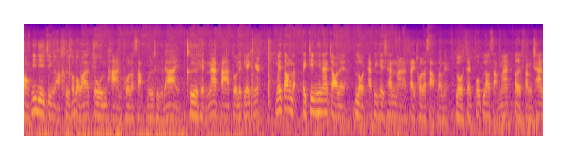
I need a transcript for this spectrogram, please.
ของพี่ดีจริงเหรอคือเขาบอกว่าจูนผ่านโทรศัพท์มือถือได้ คือเห็นหน้าตาตัวเล็กๆเนี้ยไม่ต้องแบบไปจิ้มที่หน้าจอเลยโหลดแอปพลิเคชันมาใส่โทรศัพท์เราเนี่ยโหลดเสร็จปุ๊บเราสามารถเปิดฟังก์ชัน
